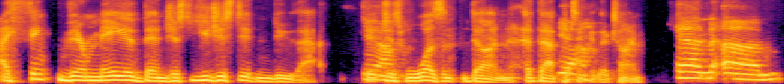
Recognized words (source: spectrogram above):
I think there may have been just, you just didn't do that. It Yeah. just wasn't done at that Yeah. particular time. and um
